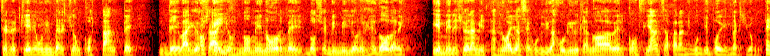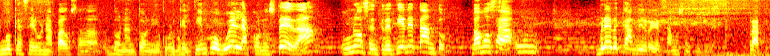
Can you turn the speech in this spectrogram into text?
se requiere una inversión constante de varios años, no menor de 12 mil millones de dólares. Y en Venezuela, mientras no haya seguridad jurídica, no va a haber confianza para ningún tipo de inversión. Tengo que hacer una pausa, don Antonio, porque el tiempo vuela con usted, ¿ah? Uno se entretiene tanto. Vamos a un Breve cambio y regresamos enseguida. Rápido.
